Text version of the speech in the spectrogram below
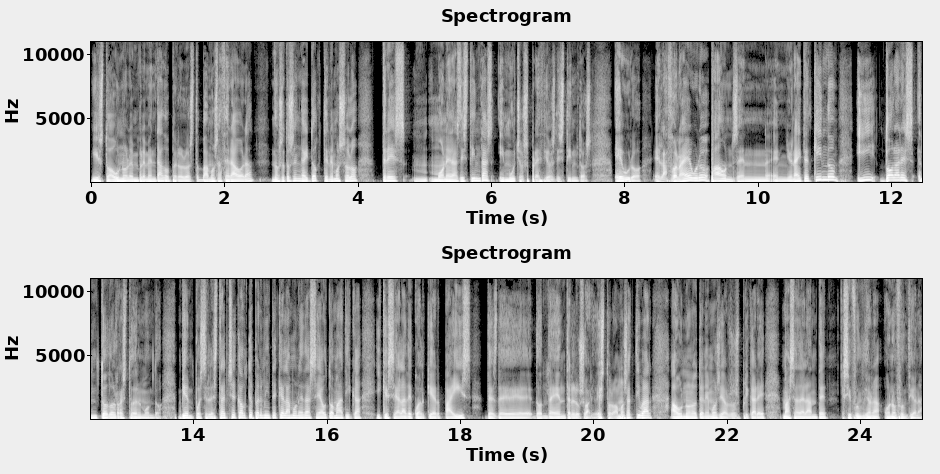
y esto aún no lo he implementado, pero lo vamos a hacer ahora, nosotros en GuideDog tenemos solo tres monedas distintas y muchos precios distintos. Euro en la zona euro, pounds en, United Kingdom y dólares en todo el resto del mundo. Bien, pues el Stripe Checkout te permite que la moneda sea automática y que sea la de cualquier país desde donde entre el usuario. Esto lo vamos a activar, aún no lo tenemos, ya os lo explicaré más adelante adelante si funciona o no funciona.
